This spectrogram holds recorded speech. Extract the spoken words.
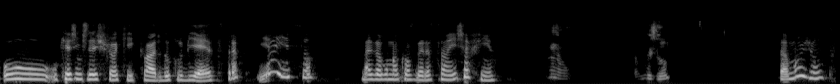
O, o que a gente deixou aqui, claro, do Clube Extra. E é isso. Mais alguma consideração aí, chefinha? Não. Tamo junto. Tamo junto.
